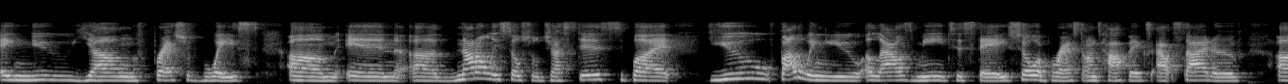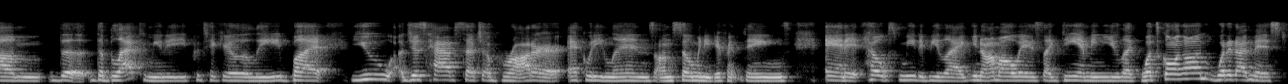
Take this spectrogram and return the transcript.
a new, young, fresh voice um, in uh, not only social justice, but you following you allows me to stay so abreast on topics outside of um, the the black community particularly but you just have such a broader equity lens on so many different things and it helps me to be like you know i'm always like dming you like what's going on what did i miss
